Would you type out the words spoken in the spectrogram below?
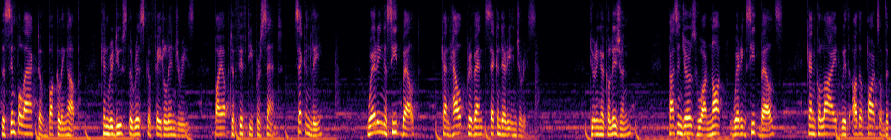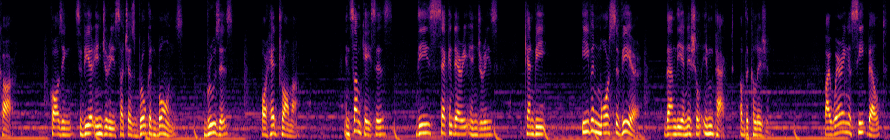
The simple act of buckling up can reduce the risk of fatal injuries by up to 50%. Secondly, wearing a seat belt can help prevent secondary injuries. During a collision, passengers who are not wearing seat belts can collide with other parts of the car, causing severe injuries such as broken bones, bruises, or head trauma. In some cases, these secondary injuries can be even more severe than the initial impact of the collision. By wearing a seatbelt,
